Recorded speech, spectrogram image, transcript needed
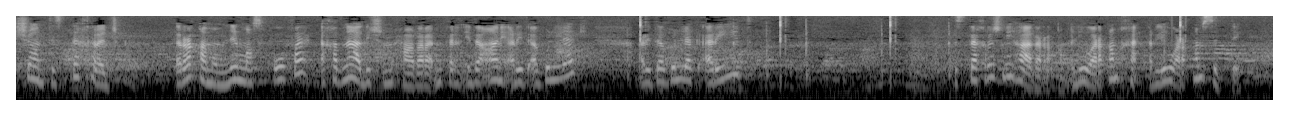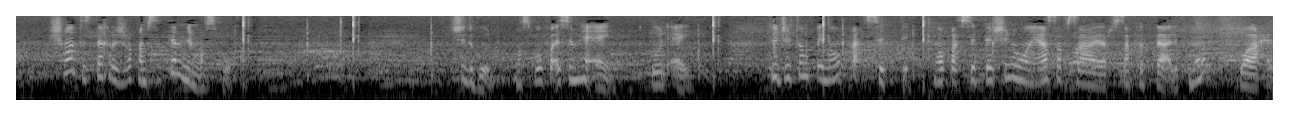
شلون تستخرج رقم من المصفوفة. أخذنا هذه المحاضرة مثلا إذا أنا أريد أقول لك أريد أقول لك أريد استخرج لي هذا الرقم اللي هو رقم خ... اللي هو رقم ستة. شلون تستخرج رقم ستة من المصفوفة؟ شو تقول؟ مصفوفة اسمها A. تقول A. تجي تنطي موقع ستة. موقع ستة شنو هو يا صف صاير؟ الصف الثالث. مو؟ واحد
